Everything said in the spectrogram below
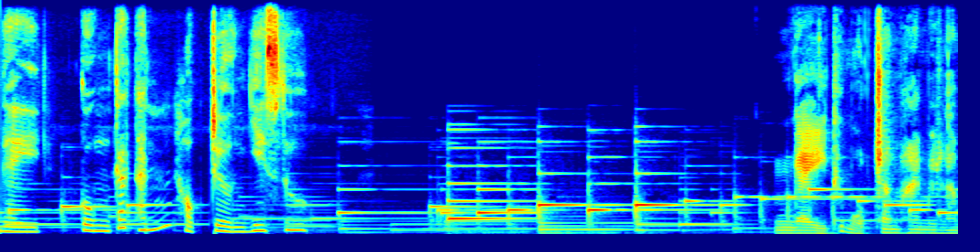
ngày cùng các thánh học trường Giêsu. Ngày thứ 125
